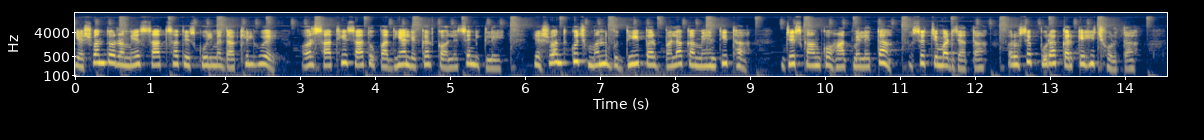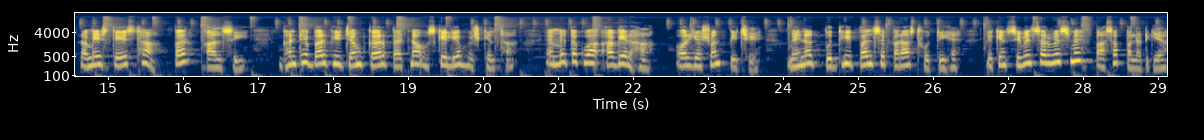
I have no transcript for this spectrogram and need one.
यशवंत और रमेश साथ साथ स्कूल में दाखिल हुए और साथ ही साथ उपाधियाँ लेकर कॉलेज से निकले। यशवंत कुछ मंद बुद्धि पर भला का मेहनती था। जिस काम को हाथ में लेता, उसे चिमट जाता और उसे पूरा करके ही छोड़ता। रमेश तेज था, पर आलसी। घंटे भर भी जम कर बैठना उसके लिए मुश्किल था। एमए तक वह आगे रहा और यशवंत पीछे। मेहनत, बुद्धि, बल से परास्त होती है, लेकिन सिविल सर्विस में पासा पलट गया।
